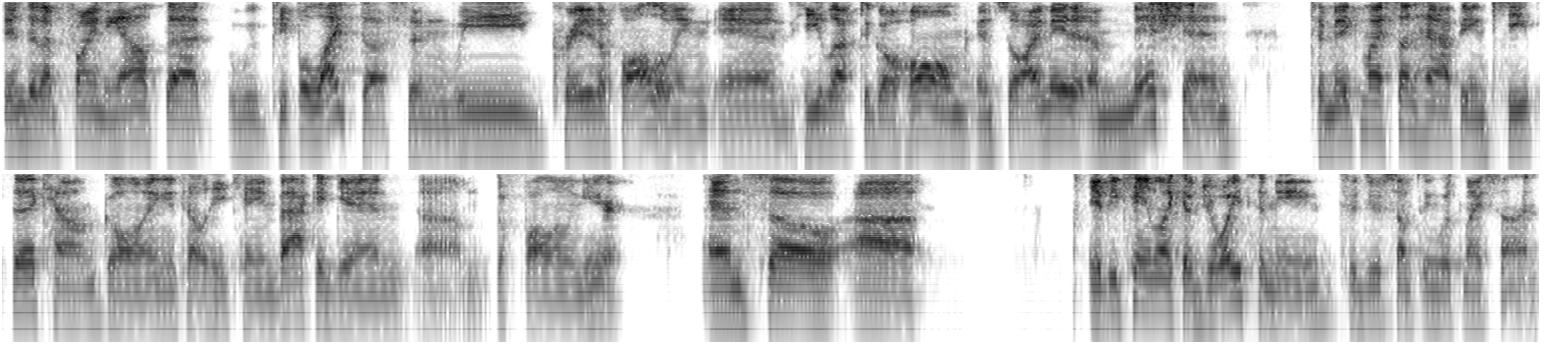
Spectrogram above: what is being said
ended up finding out that we, people liked us and we created a following and he left to go home. And so i made it a mission to make my son happy and keep the account going until he came back again um, the following year. And so uh, it became like a joy to me to do something with my son.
